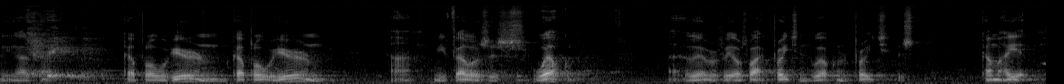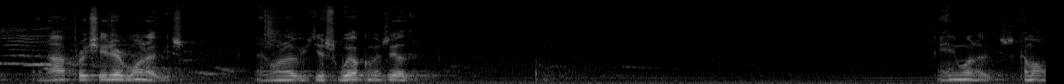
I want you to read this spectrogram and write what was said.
We got a couple over here and a couple over here, and uh, you fellows is welcome. Uh, Whoever feels like preaching is welcome to preach. Just come ahead. And I appreciate every one of you. And one of you is just welcome as the other. Any one of you, come on.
